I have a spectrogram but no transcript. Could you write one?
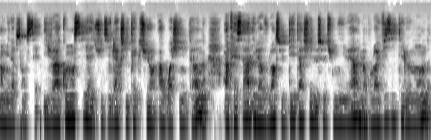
en 1907. Il va commencer à étudier l'architecture à Washington. Après ça, il va vouloir se détacher de cet univers, il va vouloir visiter le monde,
